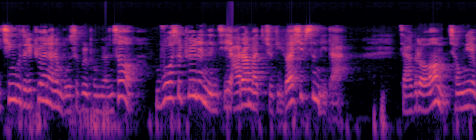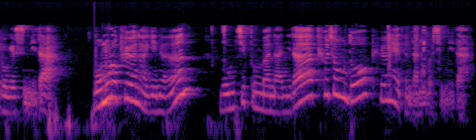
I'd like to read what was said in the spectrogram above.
이 친구들이 표현하는 모습을 보면서 무엇을 표현했는지 알아맞추기가 쉽습니다. 자, 그럼 정리해 보겠습니다. 몸으로 표현하기는 몸짓뿐만 아니라 표정도 표현해야 된다는 것입니다.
